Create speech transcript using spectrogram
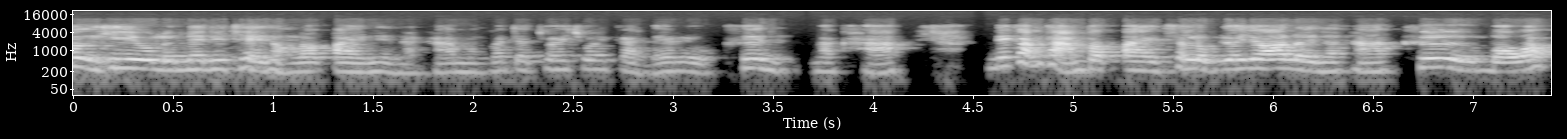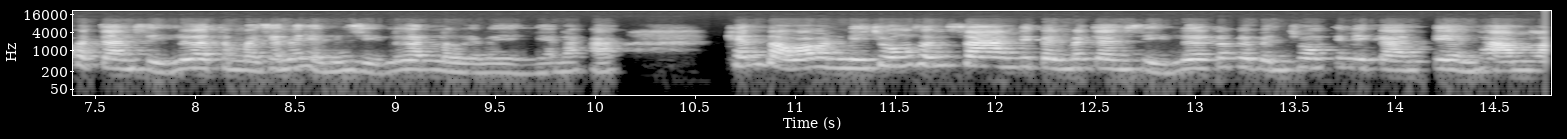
ฝึกฮิลหรือเมดิเทตของเราไปเนี่ยนะคะ มันก็จะช่วยช่วยกันได้เร็วขึ้นนะคะนี่คำถามต่อไปสรุปย่อๆเลยนะคะ คือบอกว่าพระจันทร์สีเลือดทำไมฉันไม่เห็นเป็นสีเลือดเลยอะไรอย่างเงี้ยนะคะ เคนตอบว่ามันมีช่วงสั้นๆ ที่เป็นพระจันทร์สีเลือดก็คือเป็นช่วงที่มีการเปลี่ยนไทม์ไล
